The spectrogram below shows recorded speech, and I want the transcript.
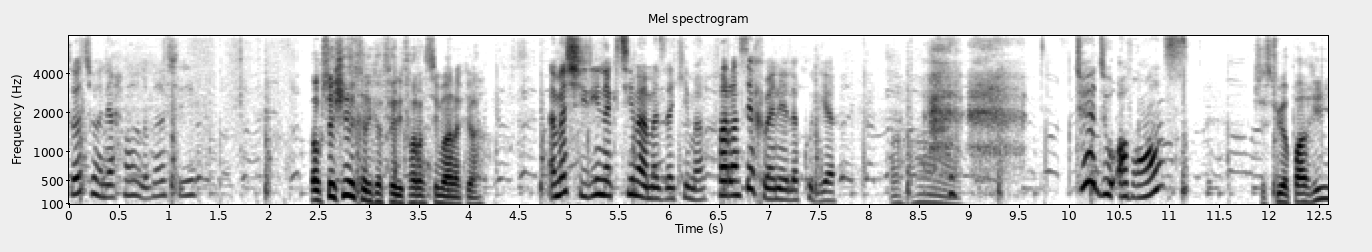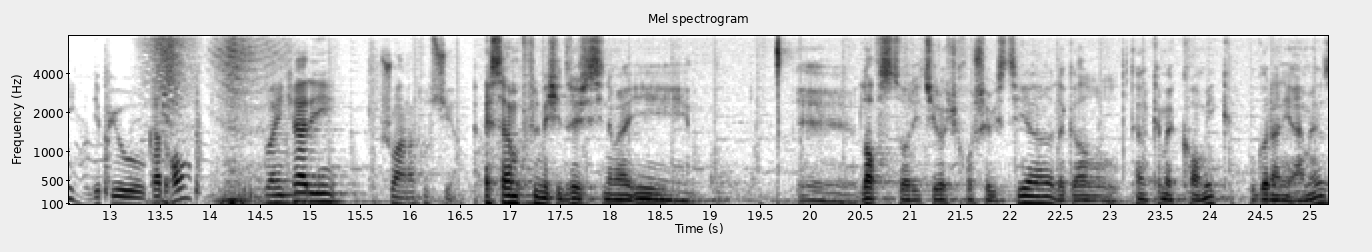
تۆ چۆنی حواڵە باشی؟ ئەو کچەشی خەریکە فێری فەڕەنسیمانەکە ئەمە شیرینە کچیمە مەزەکیمە فەڕەنسی خوێنێ لە کولیە d'où en France Je suis à Paris depuis 4 ans. دوایین کاری شوانەتوف چییە؟ ئێسام فیلمێکی درێژی سینەمایی لاف ستۆری چیرۆکی خۆشەویستیە لەگەڵ کەمێک کۆمیک و گۆرانی ئامێز.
